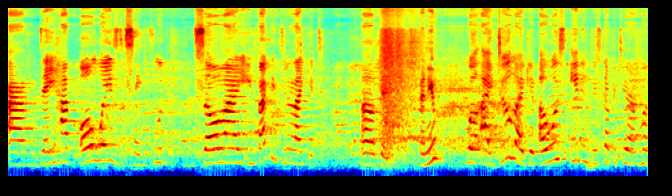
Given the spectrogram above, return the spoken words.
and they have always the same food. So I, in fact, I didn't like it. Ah, Okay, and you? Well, I do like it. I always eat in this cafeteria. mo-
